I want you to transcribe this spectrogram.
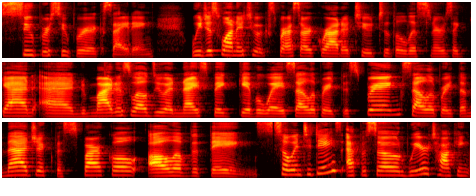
Super, super exciting. We just wanted to express our gratitude to the listeners again and might as well do a nice big giveaway. Celebrate the spring, celebrate the magic, the sparkle, all of the things. So, in today's episode, we are talking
